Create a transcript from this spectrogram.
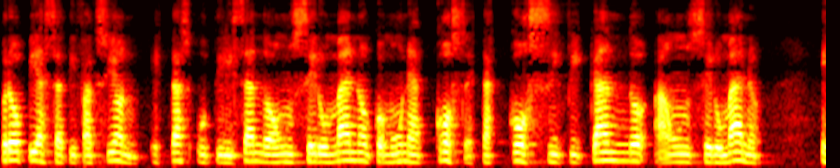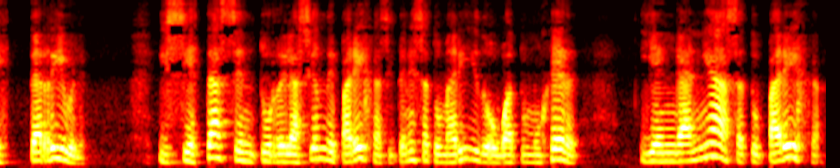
propia satisfacción. Estás utilizando a un ser humano como una cosa, estás cosificando a un ser humano. Es terrible. Y si estás en tu relación de pareja, si tenés a tu marido o a tu mujer y engañás a tu pareja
